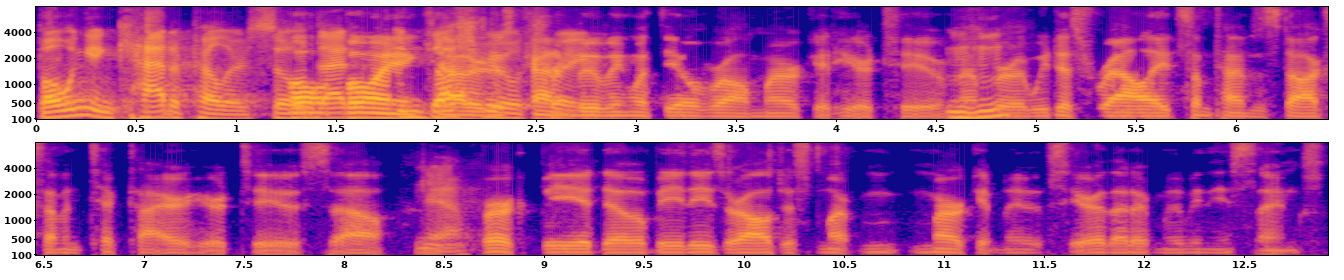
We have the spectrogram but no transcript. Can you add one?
Boeing and Caterpillar. So oh, that Boeing industrial and kind of moving with the overall market here too. Mm-hmm. Remember, mm-hmm. we just rallied. Sometimes the stocks haven't ticked higher here too. So yeah, Berkby, Adobe, these are all just mar- market moves here that are moving these things.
